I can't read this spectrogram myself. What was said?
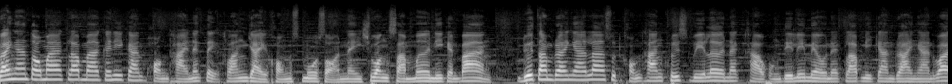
รายงานต่อมาครับมากันที่การผ่องถ่ายนักเตะครั้งใหญ่ของสโมสรในช่วงซัมเมอร์นี้กันบ้างโดยตามรายงานล่าสุดของทางคริสวีเลอร์นักข่าวของ Daily Mail นะครับ มีการรายงานว่า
